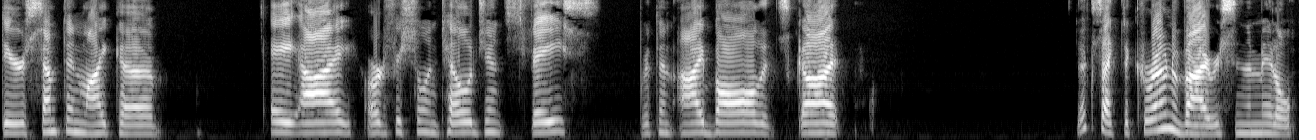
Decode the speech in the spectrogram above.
There's something like a AI, artificial intelligence face with an eyeball that's got looks like the coronavirus in the middle.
